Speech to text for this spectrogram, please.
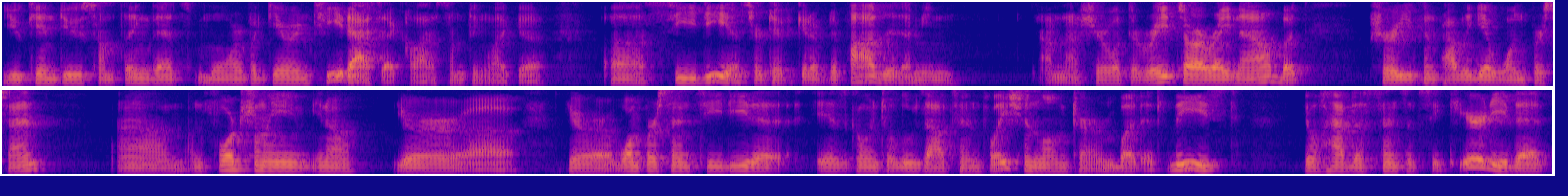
you can do something that's more of a guaranteed asset class, something like a, a CD, a certificate of deposit. I mean, I'm not sure what the rates are right now, but I'm sure you can probably get 1%. Um, unfortunately, you know, your uh, your 1% CD that is going to lose out to inflation long term, but at least you'll have the sense of security that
